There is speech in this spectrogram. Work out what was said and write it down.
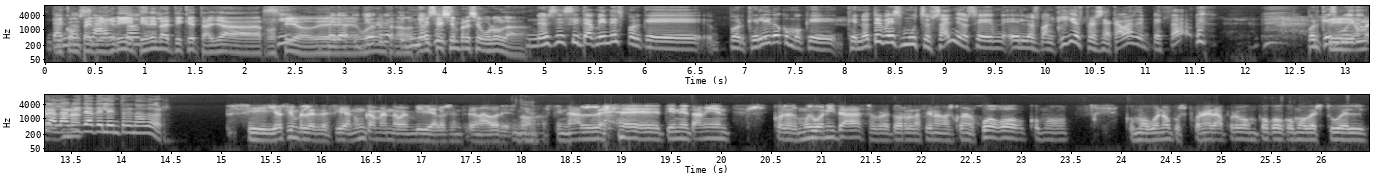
dando y con pedigrí, tiene la etiqueta ya Rocío de buen entrenador. No sé, siempre la. No sé si también es porque porque he leído como que, que no te ves muchos años en, en los banquillos, pero si acabas de empezar. porque es muy dura la vida del entrenador. Sí, yo siempre les decía, nunca me han dado envidia a los entrenadores, ¿no? Al final eh, tiene también cosas muy bonitas, sobre todo relacionadas con el juego, como como bueno, pues poner a prueba un poco cómo ves tú el,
